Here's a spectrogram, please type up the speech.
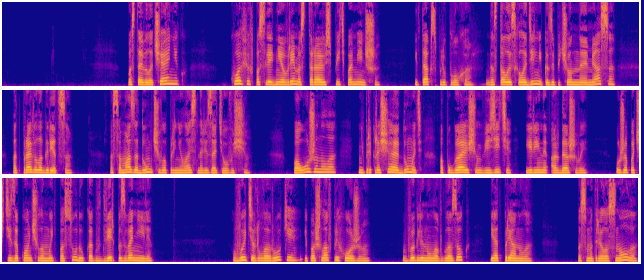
Поставила чайник. Кофе в последнее время стараюсь пить поменьше. И так сплю плохо. Достала из холодильника запеченное мясо, отправила греться а сама задумчиво принялась нарезать овощи. Поужинала, не прекращая думать о пугающем визите Ирины Ардашевой. Уже почти закончила мыть посуду, как в дверь позвонили. Вытерла руки и пошла в прихожую. Выглянула в глазок и отпрянула. Посмотрела снова,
